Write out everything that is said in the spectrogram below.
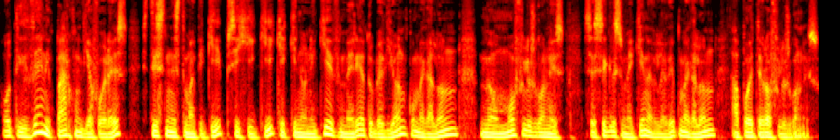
ότι δεν υπάρχουν διαφορές στη συναισθηματική, ψυχική και κοινωνική ευημερία των παιδιών που μεγαλώνουν με ομόφυλους γονείς, σε σύγκριση με εκείνα δηλαδή που μεγαλώνουν από ετερόφιλους γονείς.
